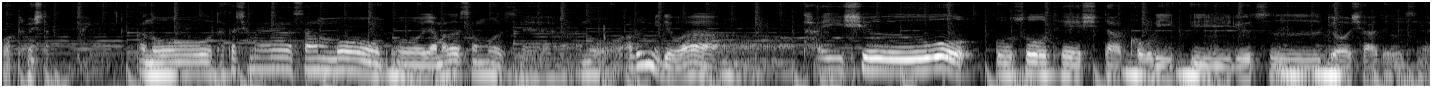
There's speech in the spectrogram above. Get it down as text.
わかりました。あの高島屋さんも山田さんもですね、あのある意味では大衆を想定した小売流通業者でですね、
